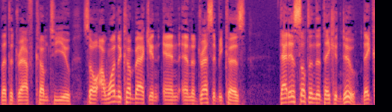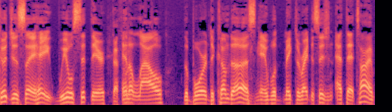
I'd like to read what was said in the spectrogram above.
Let the draft come to you. So I wanted to come back and, and, and address it because that is something that they could do. They could just say, hey, we'll sit there and allow the board to come to us and we'll make the right decision at that time.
